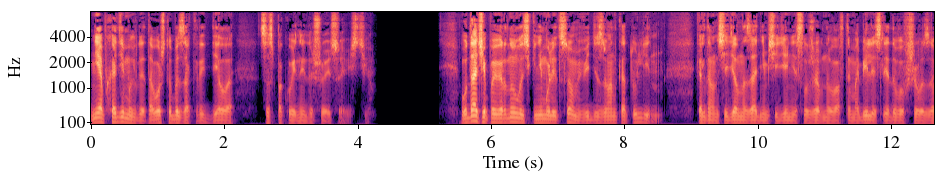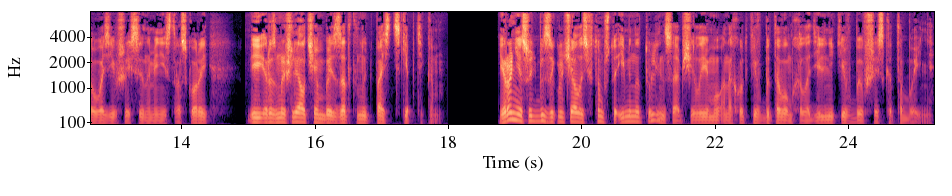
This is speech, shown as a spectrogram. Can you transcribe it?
необходимых для того, чтобы закрыть дело со спокойной душой и совестью. Удача повернулась к нему лицом в виде звонка Тулин, когда он сидел на заднем сиденье служебного автомобиля, следовавшего за увозившей сына министра скорой, и размышлял, чем бы заткнуть пасть скептикам. Ирония судьбы заключалась в том, что именно Тулин сообщила ему о находке в бытовом холодильнике в бывшей скотобойне.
